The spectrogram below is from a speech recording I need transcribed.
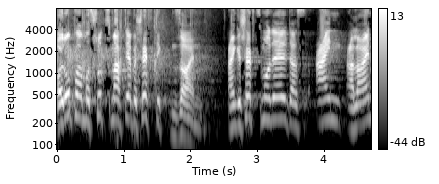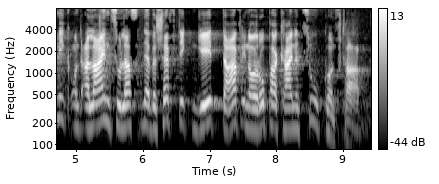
Europa muss Schutzmacht der Beschäftigten sein. Ein Geschäftsmodell, das ein, alleinig und allein zulasten der Beschäftigten geht, darf in Europa keine Zukunft haben.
